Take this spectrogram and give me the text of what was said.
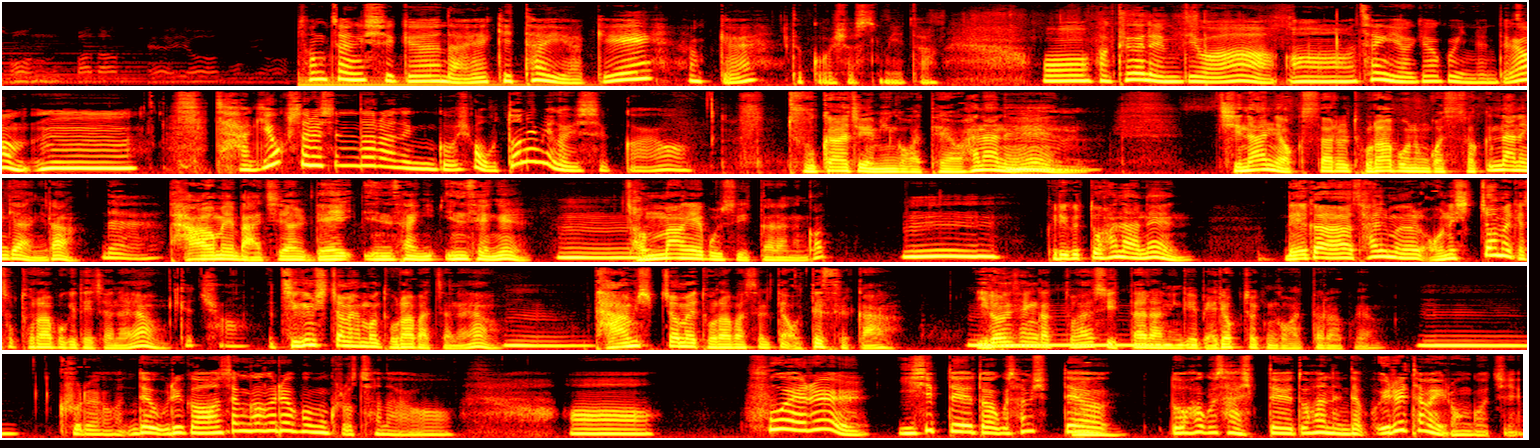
손바닥 재어보며 송창식의 나의 기타 이야기 함께 듣고 오셨습니다. 어, 박태근 MD와 어, 책 이야기하고 있는데요. 음, 자기 역사를 쓴다라는 것이 어떤 의미가 있을까요? 두 가지 의미인 것 같아요. 하나는 음. 지난 역사를 돌아보는 것에서 끝나는 게 아니라 네. 다음에 맞이할 내 인생, 인생을 음. 전망해 볼 수 있다라는 것. 음. 그리고 또 하나는 내가 삶을 어느 시점에 계속 돌아보게 되잖아요. 그렇죠. 지금 시점에 한번 돌아봤잖아요. 음. 다음 시점에 돌아봤을 때 어땠을까? 이런 음. 생각도 할 수 있다라는 게 매력적인 것 같더라고요. 음, 그래요. 근데 우리가 생각을 해보면 그렇잖아요. 어, 후회를 20대에도 하고 30대에도 음. 하고 40대에도 하는데, 뭐 이를테면 이런 거지.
